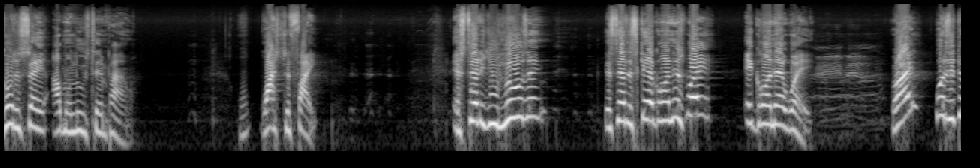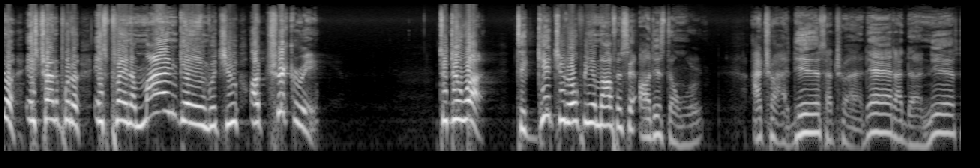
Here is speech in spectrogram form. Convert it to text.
go to say, I'm gonna lose 10 pounds watch the fight. Instead of you losing, instead of the scale going this way, it going that way. Amen. Right? What is it doing? It's trying to put a, it's playing a mind game with you, a trickery. To do what? To get you to open your mouth and say, oh, this don't work. I tried this, I tried that, I done this,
